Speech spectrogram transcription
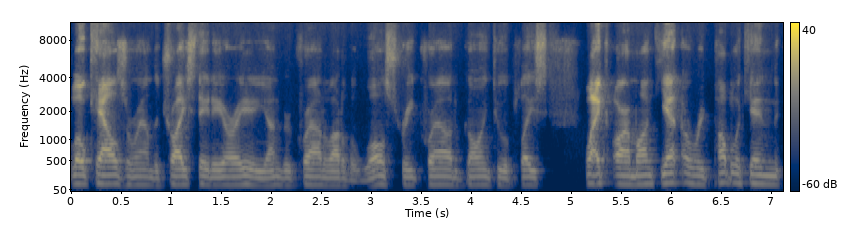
locales around the tri state area, a younger crowd, a lot of the Wall Street crowd going to a place like Armonk. Yet a Republican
